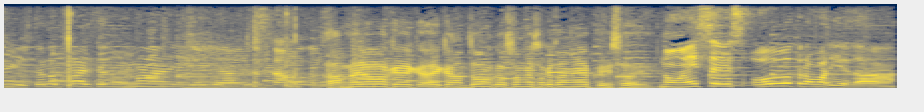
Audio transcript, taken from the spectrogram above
Sí, usted lo parte normal y ella. Ah, mira lo que el cantón, que son esos que están en el piso ahí. No, ese es otra variedad.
